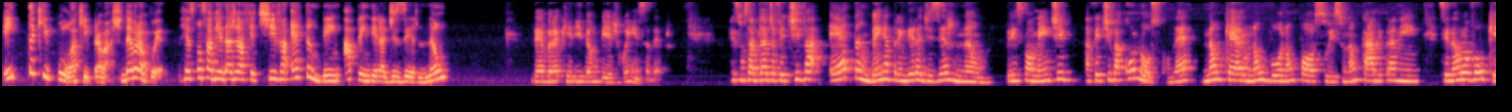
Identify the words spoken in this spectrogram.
eita, que pulou aqui para baixo. Débora Bueno, responsabilidade afetiva é também aprender a dizer não? Débora, querida, um beijo. Conheça, Débora. Responsabilidade afetiva é também aprender a dizer não, principalmente afetiva conosco, né? Não quero, não vou, não posso, isso não cabe para mim. Senão eu vou o quê?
